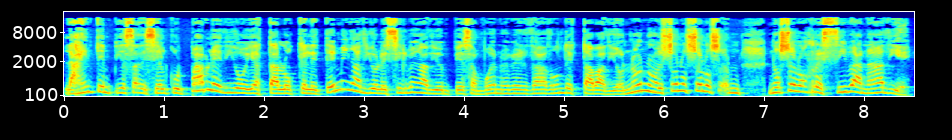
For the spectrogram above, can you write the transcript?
la gente empieza a decir el culpable es Dios y hasta los que le temen a Dios, le sirven a Dios, empiezan, bueno, es verdad, ¿dónde estaba Dios? No, no, eso no se lo, no se lo reciba a nadie.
